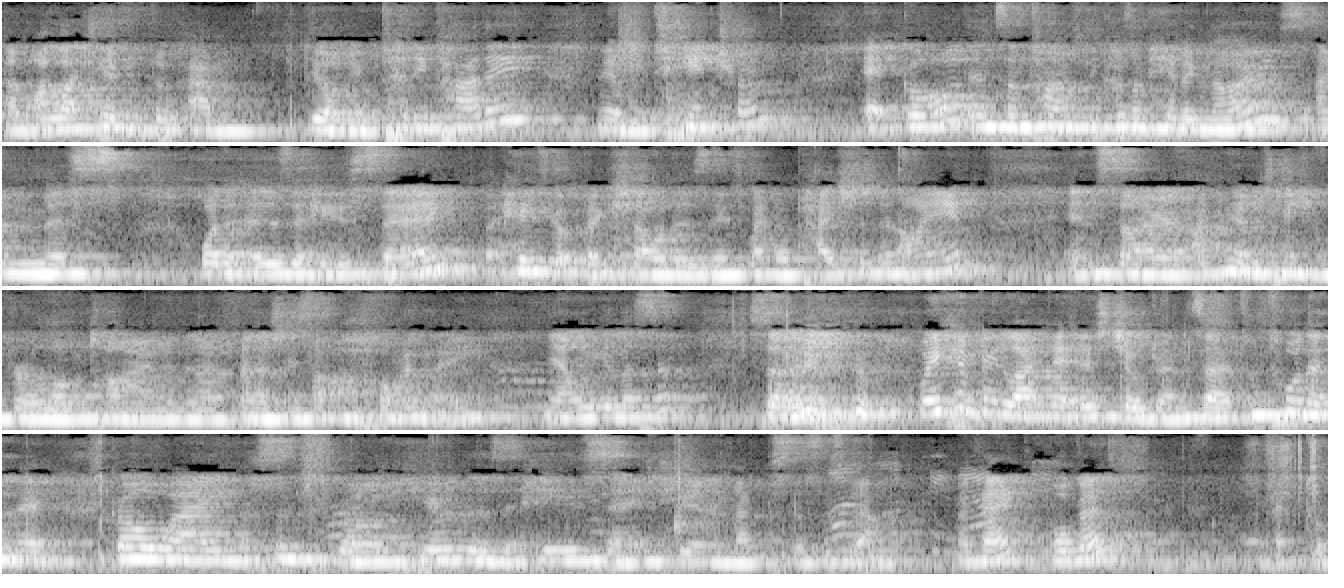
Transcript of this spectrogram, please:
Um, I like to have the, um, there'll be pity party, and there'll tantrum at God, and sometimes because I'm having those, I miss what it is that He's saying. But He's got big shoulders and He's way more patient than I am. And so I can have a tantrum for a long time, and then I finish, and He's like, oh, finally, now will you listen? So we can be like that as children. So it's important that go away, listen to God, hear what it is that He is saying to you and amongst us as well. Okay? All good? Cool.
